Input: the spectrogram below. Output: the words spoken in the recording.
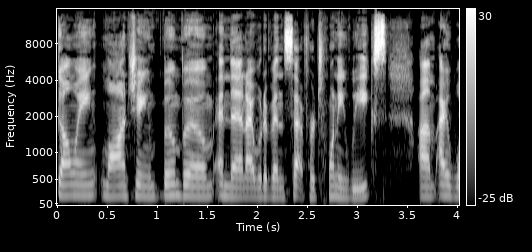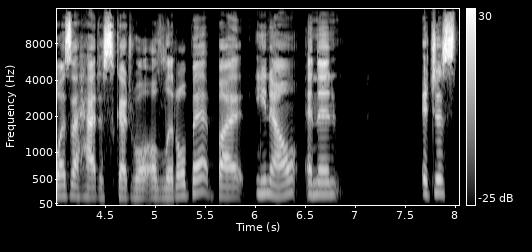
going, launching, boom boom, and then I would have been set for 20 weeks. Um I was ahead of schedule a little bit, but you know, and then it just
